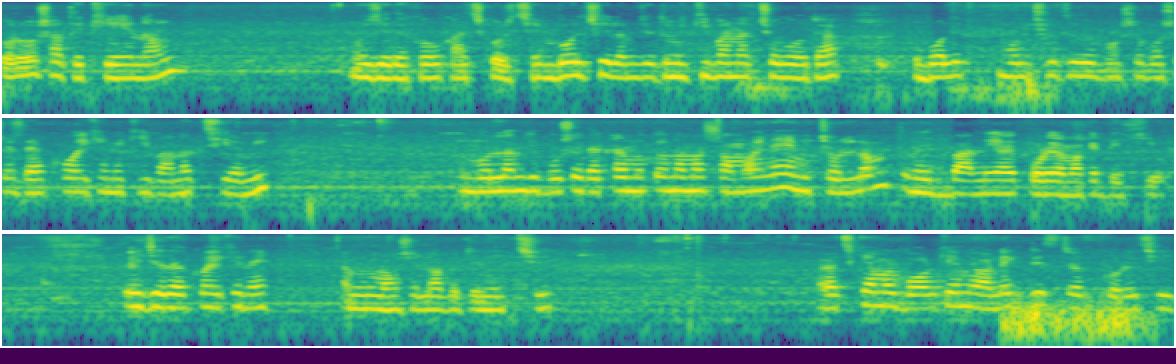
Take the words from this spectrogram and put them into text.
করো, সাথে খেয়ে নাও। ওই যে দেখো কাজ করছে। বলছিলাম যে, তুমি কি বানাচ্ছ গো ওটা বলে, বলছে যে, বসে বসে দেখো, এখানে কি বানাচ্ছি আমি? বললাম যে, বসে দেখার মতন আমার সময় নেই, আমি চললাম, তুমি বানিয়ে পরে আমাকে দেখিও। এই যে দেখো, এখানে আমি মশলা বেটে নিচ্ছি। আজকে আমার বরকে আমি অনেক ডিস্টার্ব করেছি।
